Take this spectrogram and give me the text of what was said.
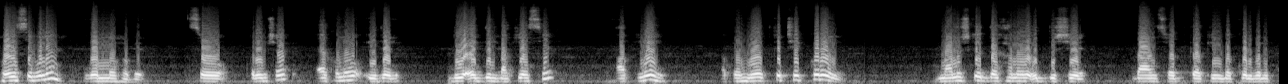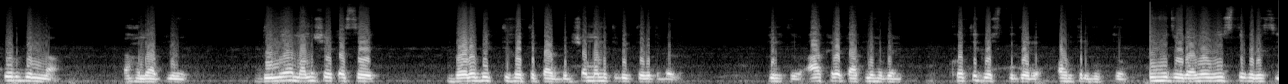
হয়েছে বলে গণ্য হবে। সো করিম সাহেব, এখনও ঈদের দু একদিন বাকি আছে। আপনি আপনার নিয়তকে ঠিক করুন। মানুষকে দেখানোর উদ্দেশ্যে দান সদকা কিংবা কোরবানি করবেন না। তাহলে আপনি দুনিয়া মানুষের কাছে বড় ব্যক্তি হতে পারবেন, সম্মানিত ব্যক্তি হতে পারবেন। কিন্তু আখেরাতে আপনি হবেন ক্ষতিগ্রস্তদের অন্তর্ভুক্ত। আমি বুঝতে পেরেছি।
